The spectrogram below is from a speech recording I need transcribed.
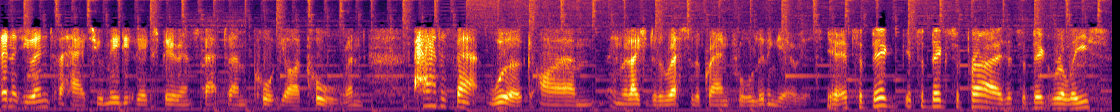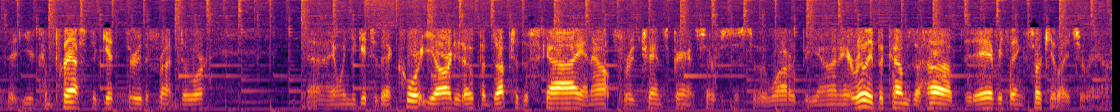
then as you enter the house, you immediately experience that um, courtyard pool. And how does that work um, in relation to the rest of the ground floor living areas? Yeah, it's a big, it's a big surprise. It's a big release that you're compressed to get through the front door. Uh, and when you get to that courtyard, it opens up to the sky and out through transparent surfaces to the water beyond. And it really becomes a hub that everything circulates around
